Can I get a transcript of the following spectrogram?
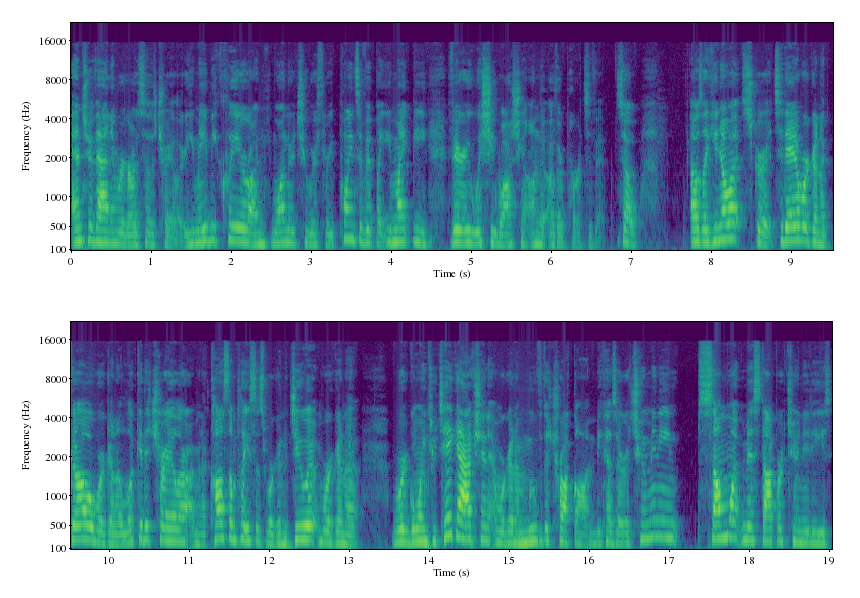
enter that in regards to the trailer. You may be clear on one or two or three points of it, but you might be very wishy washy on the other parts of it. So, I was like, you know what? Screw it. Today we're gonna go. We're gonna look at a trailer. I'm gonna call some places. We're gonna do it. We're gonna we're going to take action and we're gonna move the truck on because there are too many somewhat missed opportunities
